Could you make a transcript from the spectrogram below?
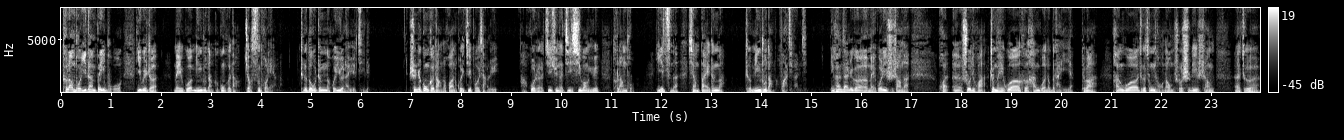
特朗普一旦被捕，意味着美国民主党和共和党就要撕破脸了，这个斗争呢会越来越激烈，甚至共和党的话呢会寄坡下驴，啊，或者继续呢寄希望于特朗普，以此呢向拜登啊这个民主党发起反击。你看，在这个美国历史上呢，换呃说句话，这美国和韩国呢不太一样，对吧？韩国这个总统呢，我们说是历史上呃这个。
